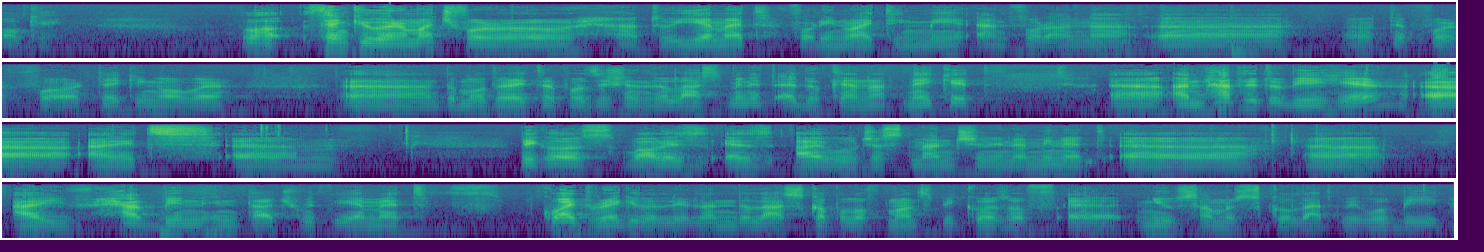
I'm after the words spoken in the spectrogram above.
Okay. Well, thank you very much for uh, to IEMed for inviting me and for Anna uh, uh, for for taking over uh, the moderator position in the last minute. Edu cannot make it. Uh, I'm happy to be here, uh, and it's um, because well, as, as I will just mention in a minute, I have been in touch with IEMed quite regularly in the last couple of months because of a new summer school that we will be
